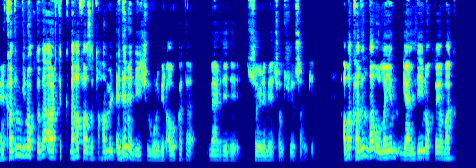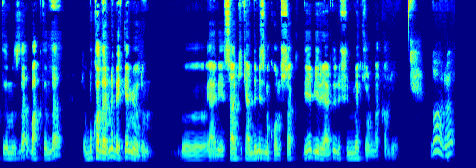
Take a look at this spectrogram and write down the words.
Yani kadın bir noktada artık daha fazla tahammül edemediği için bunu bir avukata verdiğini söylemeye çalışıyor sanki. Ama kadın da olayın geldiği noktaya baktığımızda baktığında bu kadarını beklemiyordum. Yani sanki kendimiz mi konuşsak diye bir yerde düşünmek zorunda kalıyor. Doğru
